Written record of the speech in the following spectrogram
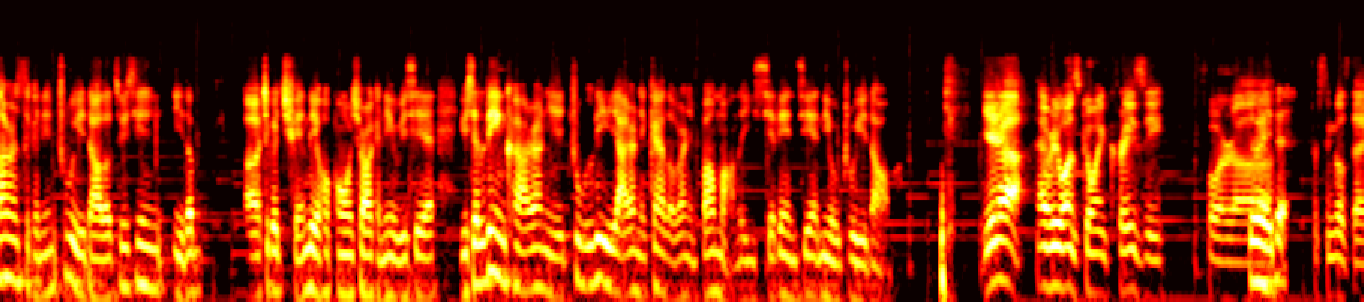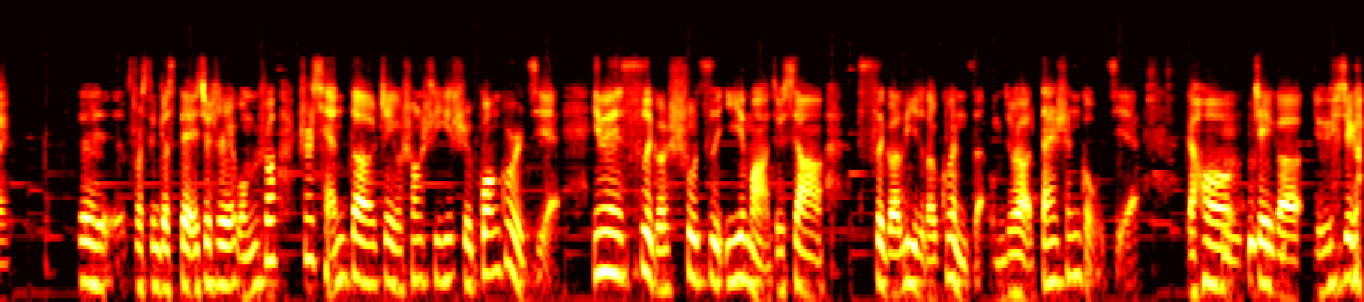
Lawrence 肯定注意到了，最近你的呃这个群里或朋友圈肯定有一些有一些 link 啊，让你助力呀、让你盖楼、让你帮忙的一些链接，你有注意到吗？ Yeah, everyone's going crazy for uh, 对的， for Singles Day. 对，for Singles Day，就是我们说之前的这个双十一是光棍节，因为四个数字一嘛，就像四个立着的棍子，我们就叫单身狗节。然后嗯这个由于这个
